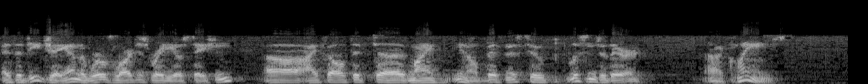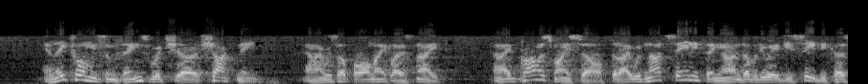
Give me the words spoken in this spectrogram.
As a DJ on the world's largest radio station, uh, I felt it uh, my, you know, business to listen to their uh, claims. And they told me some things which shocked me. And I was up all night last night. And I promised myself that I would not say anything on WABC because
